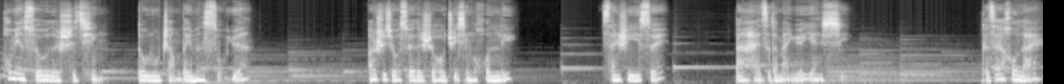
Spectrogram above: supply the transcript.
后面所有的事情都如长辈们所愿。二十九岁的时候举行婚礼，三十一岁办孩子的满月宴席。可再后来，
